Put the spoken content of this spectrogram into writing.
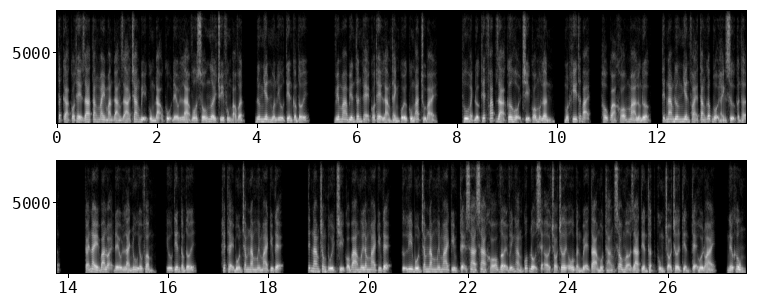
Tất cả có thể gia tăng may mắn đáng giá trang bị cùng đạo cụ đều là vô số người truy phủng bảo vật, đương nhiên muốn ưu tiên cầm tới. Viêm ma biến thân thể có thể làm thành cuối cùng át chủ bài. Thu hoạch được thiết pháp giả cơ hội chỉ có một lần, một khi thất bại, hậu quả khó mà lường được, tiết nam đương nhiên phải tăng gấp đội hành sự cẩn thận cái này ba loại đều là nhu yếu phẩm ưu tiên cầm tới. Hết thảy bốn trăm năm mươi mai kim tệ. Tiết nam trong túi chỉ có ba mươi lăm mai kim tệ cự ly bốn trăm năm mươi mai kim tệ xa xa khó vời vĩnh hằng quốc độ sẽ ở trò chơi ô tần bệ tạ một tháng sau mở ra tiền thật cùng trò chơi tiền tệ hối đoái nếu không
